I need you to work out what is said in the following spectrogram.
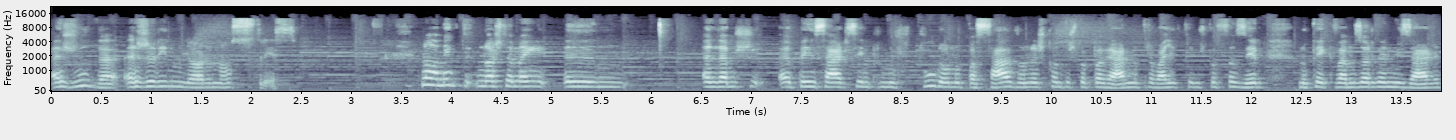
ajuda a gerir melhor o nosso stress. Normalmente nós também hum, andamos a pensar sempre no futuro ou no passado, nas contas para pagar, no trabalho que temos para fazer, no que é que vamos organizar,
